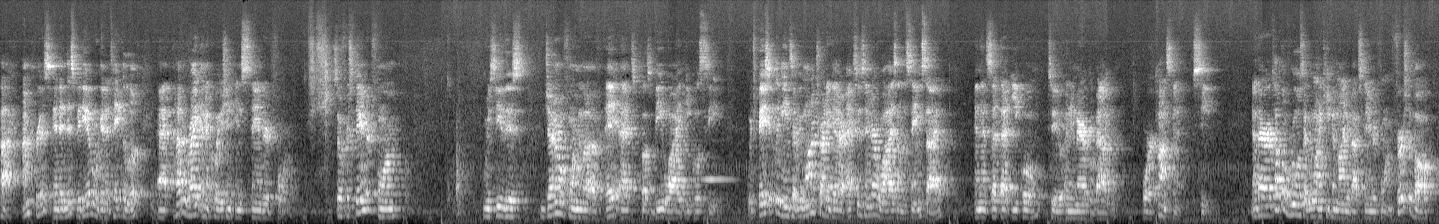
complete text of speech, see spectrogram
Hi, I'm Chris, and in this video we're going to take a look at how to write an equation in standard form. So for standard form, we see this general formula of ax plus by equals c, which basically means that we want to try to get our x's and our y's on the same side, and then set that equal to a numerical value, or a constant c. Now there are a couple of rules that we want to keep in mind about standard form. First of all,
